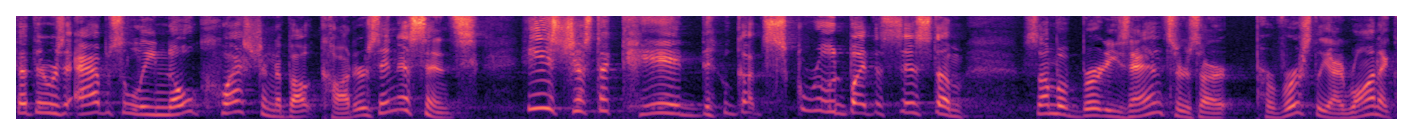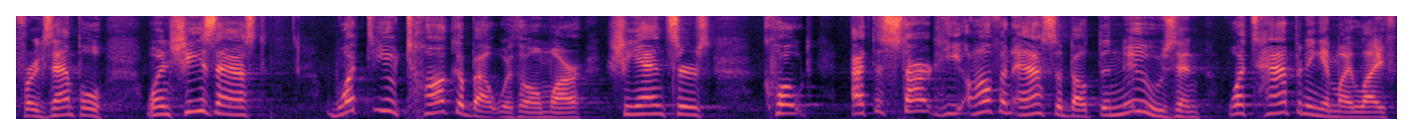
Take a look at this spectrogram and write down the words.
that there was absolutely no question about Khadr's innocence. He's just a kid who got screwed by the system. Some of Brydie's answers are perversely ironic. For example, when she's asked, What do you talk about with Omar? she answers, quote, At the start, he often asks about the news and what's happening in my life.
